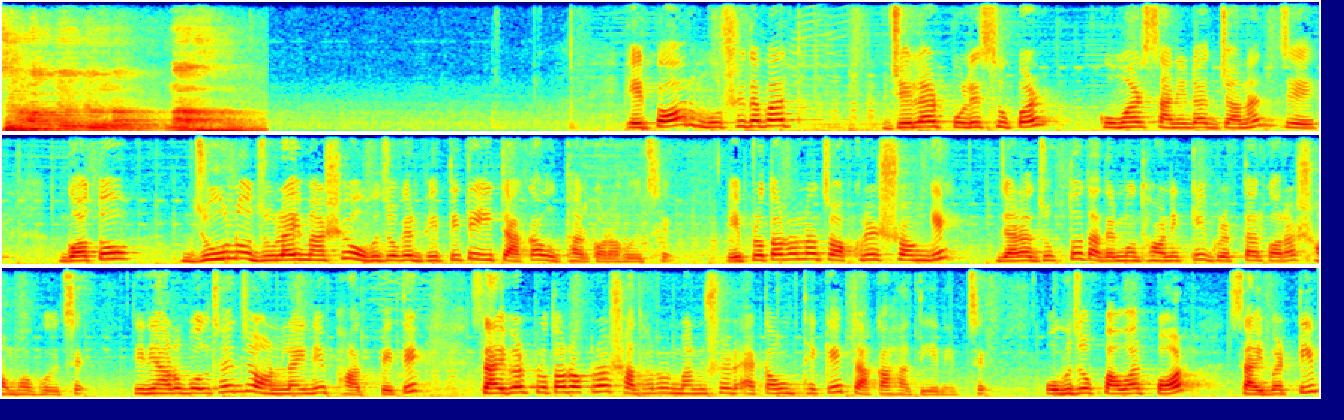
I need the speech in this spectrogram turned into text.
সাহায্যের জন্য না আসতাম। এরপর মুর্শিদাবাদ জেলার পুলিশ সুপার কুমার সানিরাজ জানান যে গত জুন ও জুলাই মাসে অভিযোগের ভিত্তিতে এই টাকা উদ্ধার করা হয়েছে। এই প্রতারণা চক্রের সঙ্গে যারা যুক্ত, তাদের মধ্যে অনেককে গ্রেফতার করা সম্ভব হয়েছে। তিনি আরও বলছেন যে অনলাইনে ফাঁদ পেতে সাইবার প্রতারকরা সাধারণ মানুষের অ্যাকাউন্ট থেকে টাকা হাতিয়ে নিচ্ছে। অভিযোগ পাওয়ার পর সাইবার টিম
